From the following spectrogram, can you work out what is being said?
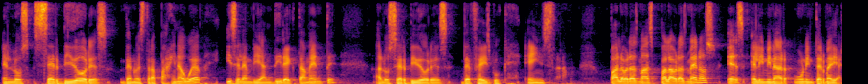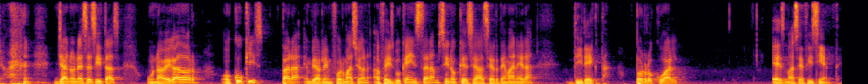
en los servidores de nuestra página web y se la envían directamente a los servidores de Facebook e Instagram. Palabras más, palabras menos es eliminar un intermediario. ya no necesitas un navegador o cookies para enviar la información a Facebook e Instagram, sino que se va a hacer de manera directa, por lo cual es más eficiente.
